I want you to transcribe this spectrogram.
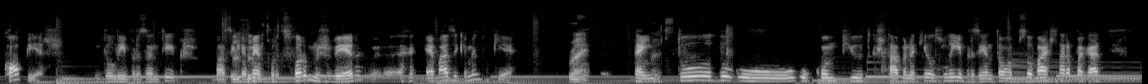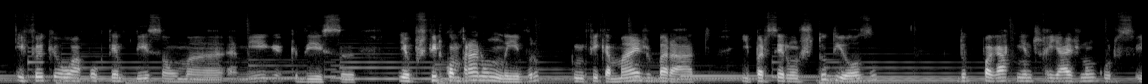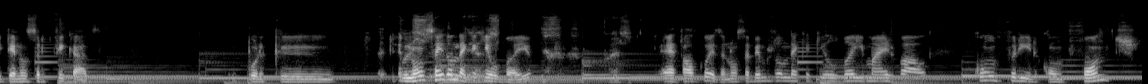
cópias de livros antigos, basicamente, uhum. porque se formos ver, é basicamente o que é. Right. Tem todo o, o conteúdo que estava naqueles livros, e então a pessoa vai estar a pagar e foi o que eu há pouco tempo disse a uma amiga que disse: Eu prefiro comprar um livro que me fica mais barato e parecer um estudioso do que pagar 500 reais num curso e ter um certificado. Porque pois, não sei de onde é que aquilo veio. Pois. É tal coisa, não sabemos de onde é que aquilo veio e mais vale conferir com fontes.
